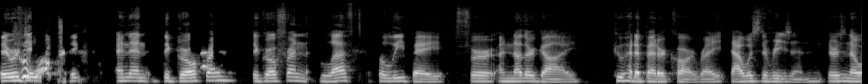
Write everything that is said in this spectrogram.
they were dating, What? right? And then the girlfriend, the girlfriend left Felipe for another guy who had a better car. Right? That was the reason. There was no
